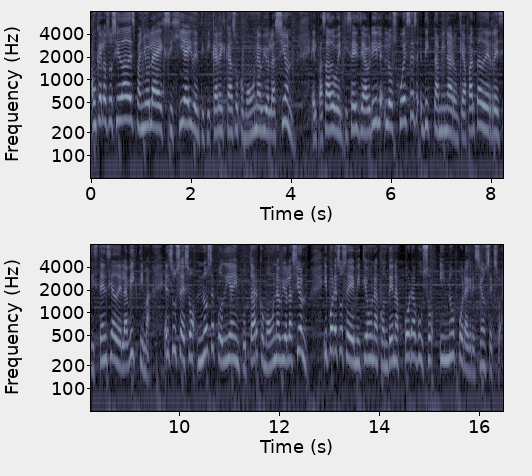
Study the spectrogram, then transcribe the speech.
Aunque la sociedad española exigía identificar el caso como una violación, el pasado 26 de abril los jueces dictaminaron que a falta de resistencia de la víctima, el suceso no se podía imputar como una violación y por eso se emitió una condena por abuso y no por agresión sexual.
